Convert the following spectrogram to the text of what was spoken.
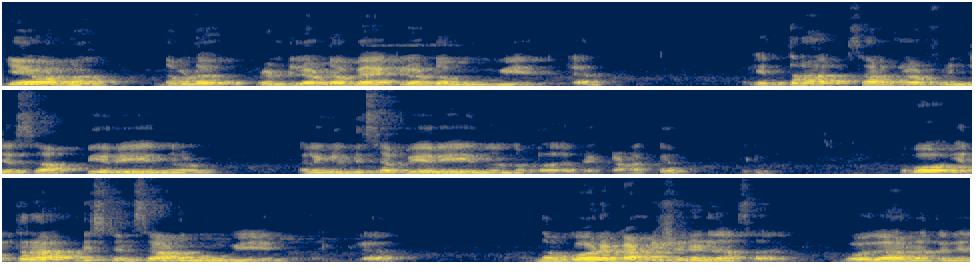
എ വണ് നമ്മൾ ഫ്രണ്ടിലോട്ടോ ബാക്കിലോട്ടോ മൂവ് ചെയ്തിട്ട് എത്ര സർക്കുലർ ഫ്രിഞ്ചസ് അപ്പിയർ ചെയ്യുന്നു അല്ലെങ്കിൽ ഡിസപ്പിയർ ചെയ്യുന്നു എന്നുള്ളതിന്റെ കണക്ക് എടുക്കും. അപ്പോൾ എത്ര ഡിസ്റ്റൻസ് ആണ് മൂവ് ചെയ്യുന്നതെങ്കിൽ നമുക്ക് ഓരോ കണ്ടീഷൻ എഴുതാൻ സാധിക്കും. ഇപ്പോൾ ഉദാഹരണത്തിന്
